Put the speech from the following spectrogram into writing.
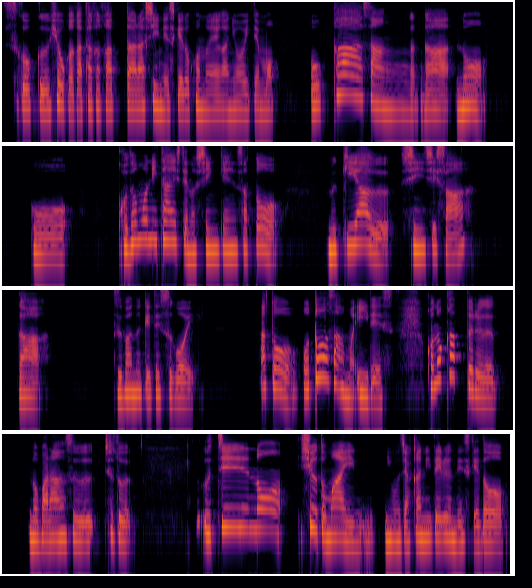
すごく評価が高かったらしいんですけど、この映画においても。お母さんがの、こう、子供に対しての真剣さと向き合う真摯さがずば抜けてすごい。あと、お父さんもいいです。このカップルのバランス、ちょっと、うちのシュート前にも若干似てるんですけど、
